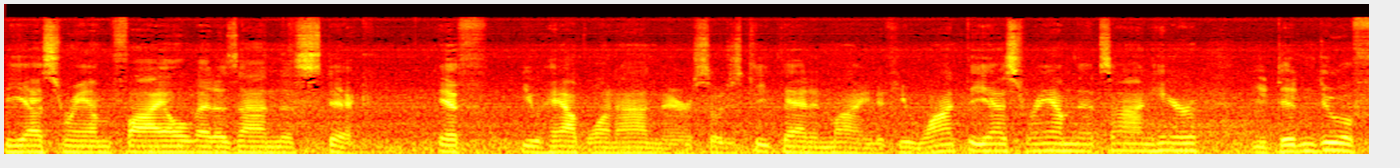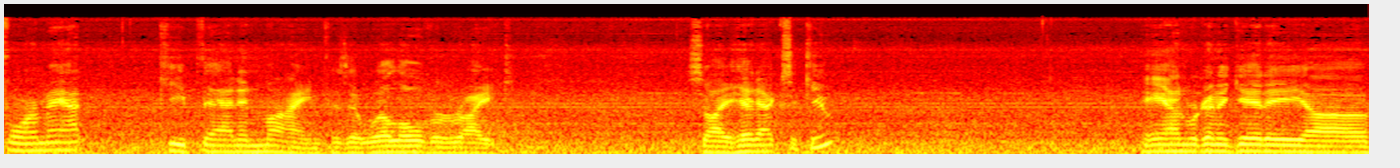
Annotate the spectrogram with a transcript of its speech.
the SRAM file that is on this stick if you have one on there. So just keep that in mind. If you want the SRAM that's on here, you didn't do a format, keep that in mind because it will overwrite. So I hit execute and we're going to get a, uh,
